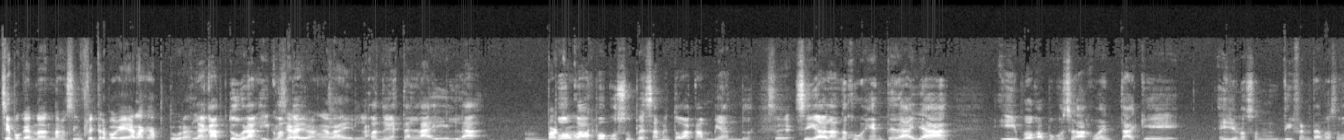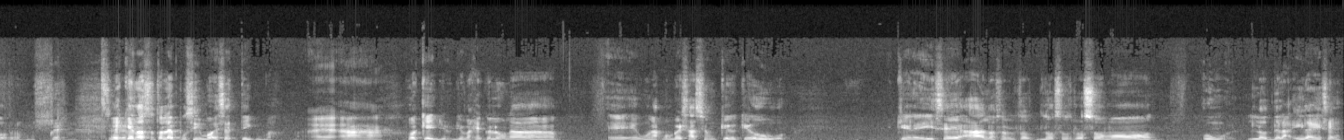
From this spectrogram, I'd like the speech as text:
Sí, porque no, no se infiltra, porque ya la capturan. la ¿no? capturan y Y cuando, se la llevan a la isla. cuando ella está en la isla, Va poco como a poco su pensamiento va cambiando. Sí. Sigue hablando con gente de allá y poco a poco se da cuenta que ellos no son diferentes a nosotros. Sí. Es que nosotros le pusimos ese estigma. Eh, ajá. Porque yo, yo me recuerdo una, eh, en una conversación que, que hubo, que le dice, ah, nosotros, nosotros somos un, los de la isla. Dicen,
